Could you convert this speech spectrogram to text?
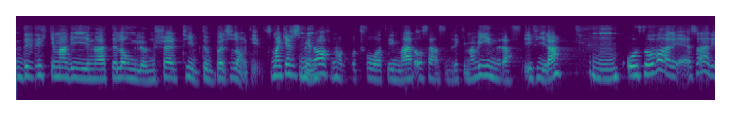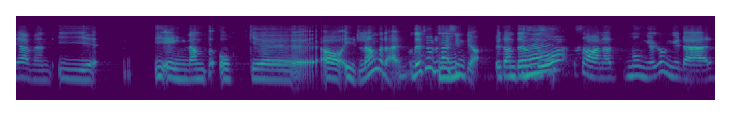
dricker man vin och äter långluncher typ dubbelt så lång tid. Så man kanske spelar Mm. 18 hål på två timmar och sen så dricker man vin i fyra. Mm. Och så, var det, så är det även i, i England och eh, ja, Irland och där. Och det trodde faktiskt Mm. inte jag. Utan då, då sa han att många gånger där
